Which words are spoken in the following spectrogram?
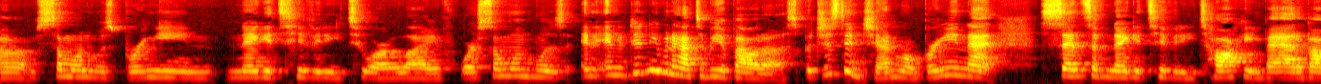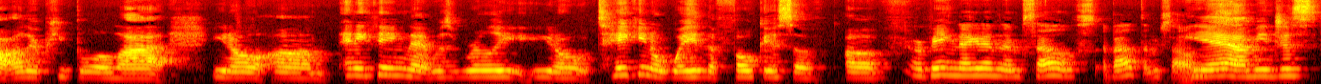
um, someone was bringing negativity to our life, where someone was, and, and it didn't even have to be about us, but just in general, bringing that sense of negativity, talking bad about other people a lot, you know, um, anything that was really, you know, taking away the focus of, of or being negative themselves about themselves. Yeah, I mean, just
